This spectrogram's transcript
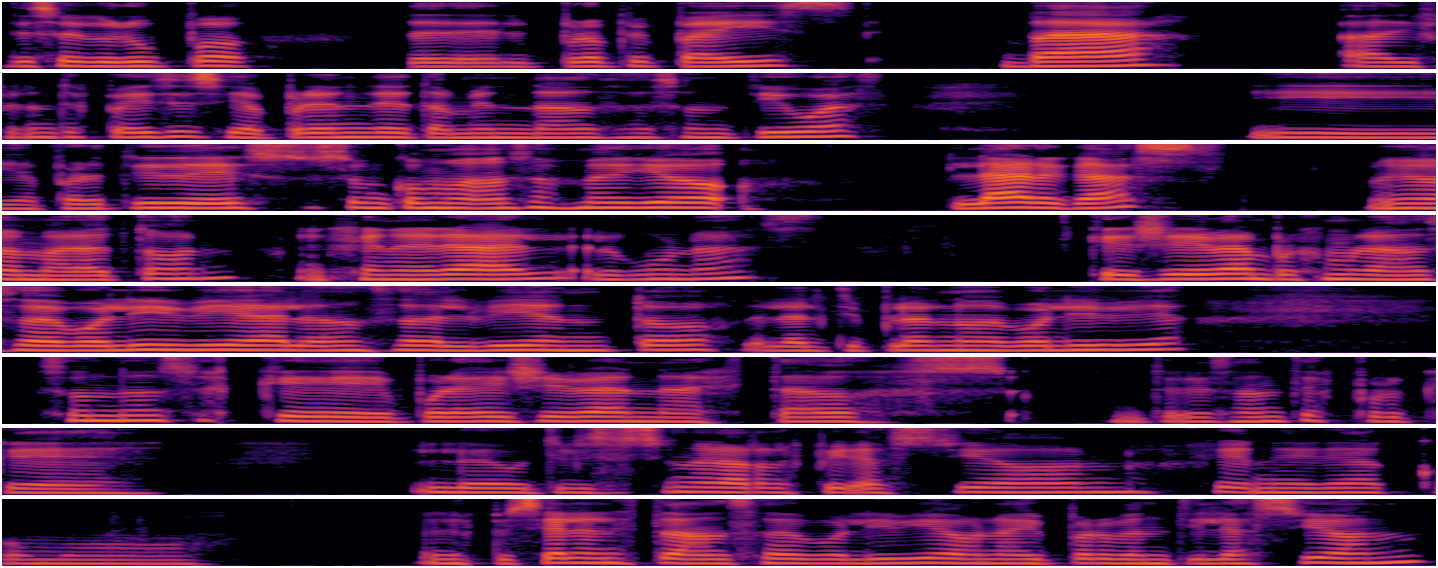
ese grupo del propio país va a diferentes países y aprende también danzas antiguas y a partir de eso son como danzas medio largas, medio de maratón en general, algunas, que llevan, por ejemplo, la danza de Bolivia, la danza del viento, del altiplano de Bolivia. Son danzas que por ahí llevan a estados interesantes porque la utilización de la respiración genera como, en especial en esta danza de Bolivia, una hiperventilación.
